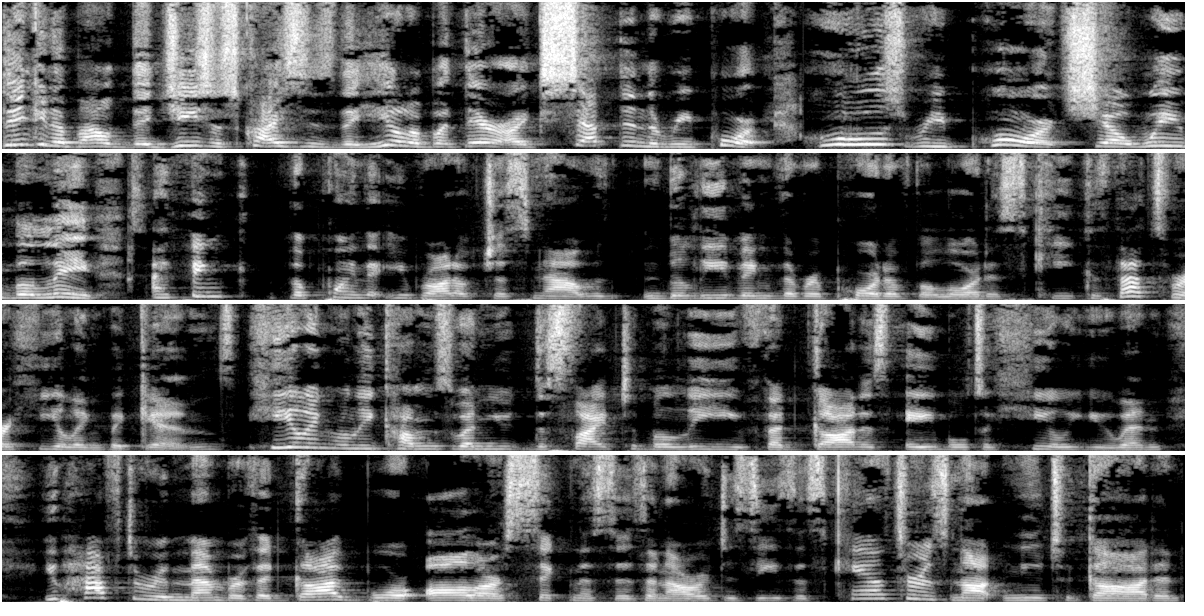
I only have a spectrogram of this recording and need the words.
thinking about that Jesus Christ is the healer, but they're accepting the report. Whose report shall we believe? I think the point that you brought up just now, believing the report of the Lord is key because that's where healing begins. Healing really comes when you decide to believe that God is able to heal you and you have to remember that God bore all our sicknesses and our diseases. Cancer is not new to God and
